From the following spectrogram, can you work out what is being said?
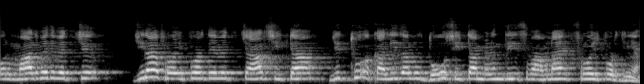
ਔਰ ਮਾਲਵੇ ਦੇ ਵਿੱਚ ਜ਼ਿਲ੍ਹਾ ਫਿਰੋਜ਼ਪੁਰ ਦੇ ਵਿੱਚ ਚਾਰ ਸੀਟਾਂ, ਜਿੱਥੋਂ ਅਕਾਲੀ ਦਲ ਨੂੰ ਦੋ ਸੀਟਾਂ ਮਿਲਣ ਦੀ ਸੰਭਾਵਨਾ ਹੈ ਫਿਰੋਜ਼ਪੁਰ ਦੀਆਂ।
